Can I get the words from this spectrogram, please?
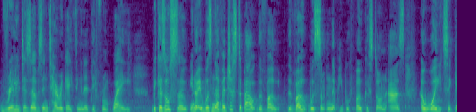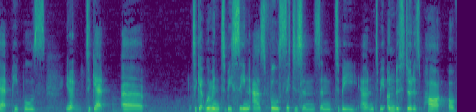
really deserves interrogating in a different way. Because also, you know, it was never just about the vote. The vote was something that people focused on as a way to get people's, you know, to get uh, to get women to be seen as full citizens and to be uh, and to be understood as part of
